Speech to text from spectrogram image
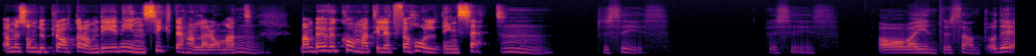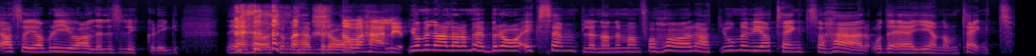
ja, men som du pratar om, det är en insikt det handlar om. att Mm. Man behöver komma till ett förhållningssätt. Mm. Precis. Precis. Ja, vad intressant. Och det, alltså, jag blir ju alldeles lycklig när jag hör sådana här bra... Ja, vad härligt. Jo, men alla de här bra exemplen när man får höra att jo, men vi har tänkt så här och det är genomtänkt.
